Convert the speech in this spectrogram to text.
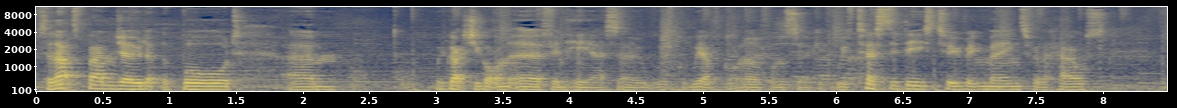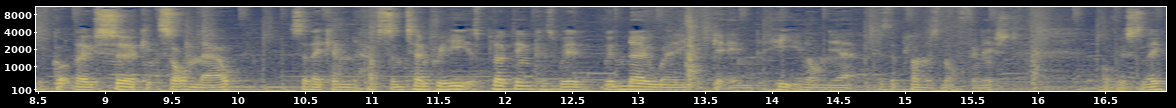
So that's banjoed at the board. Um, we've actually got an earth in here, so we've, we have got an earth on the circuit. We've tested these two ring mains for the house. We've got those circuits on now, so they can have some temporary heaters plugged in because we're, we're no way getting heating on yet because the plumber's not finished, obviously.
